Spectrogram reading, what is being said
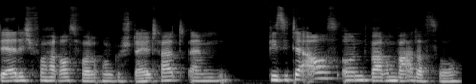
der dich vor Herausforderungen gestellt hat. Ähm, wie sieht der aus und warum war das so?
